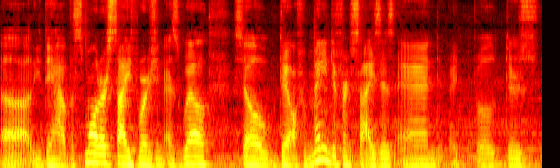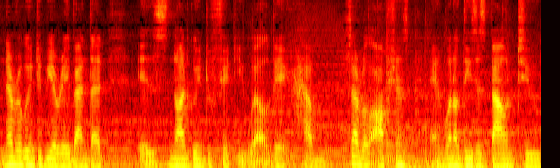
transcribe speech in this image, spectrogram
Uh, they have a smaller size version as well. So they offer many different sizes and it will there's never going to be a ray-ban that is not going to fit you well. They have several options and one of these is bound to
